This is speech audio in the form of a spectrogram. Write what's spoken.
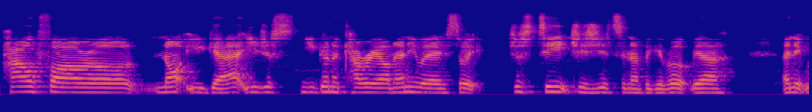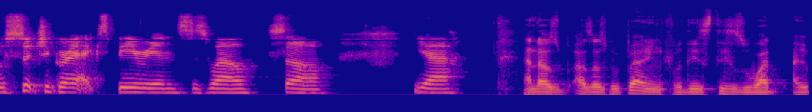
how far or not you get, you just you're gonna carry on anyway. So it just teaches you to never give up. Yeah, and it was such a great experience as well. So, yeah. And as as I was preparing for this, this is what I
